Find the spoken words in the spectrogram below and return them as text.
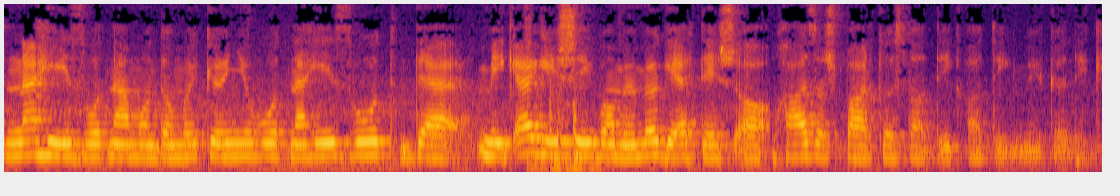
nehéz volt, nem mondom, hogy könnyű volt, nehéz volt, de még egészség van ő mögért, és a házas pár közt addig, addig működik.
